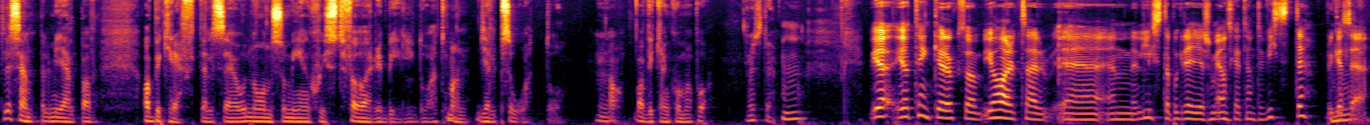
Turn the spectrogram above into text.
Till exempel med hjälp av, av bekräftelse och någon som är en schysst förebild och att man hjälps åt och ja, vad vi kan komma på. Just det. Jag, jag tänker också, jag har ett så här, eh, en lista på grejer som jag önskar att jag inte visste, brukar jag säga.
